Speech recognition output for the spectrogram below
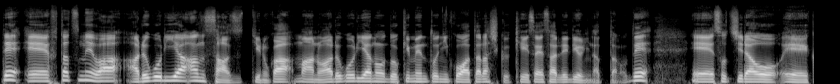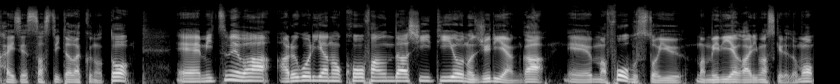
で、えー二つ目は、 Algolia Answers っていうのが、まあ、あの、 Algolia のドキュメントにこう新しく掲載されるようになったので、えーそちらを、えー解説させていただくのと、えー三つ目は、 Algolia の co-founder CTO のジュリアンが、えーまあ、フォーブスという、まあ、メディアがありますけれども、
